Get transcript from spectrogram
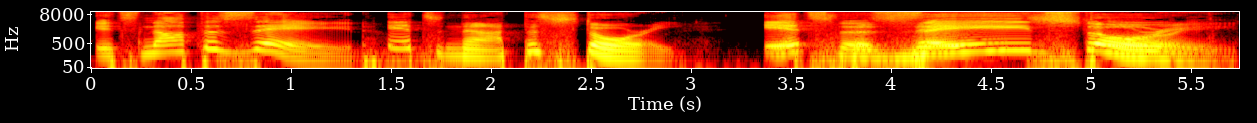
It's not the Zade. It's not the story. It's the Zade Storey.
